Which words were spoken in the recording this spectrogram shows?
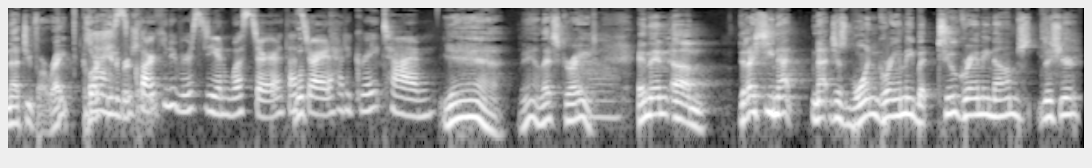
not too right? Clark yes, University. Clark University in Worcester. That's Well- right. I had a great time. Yeah, man, that's great. And then, um, did I see not not just one Grammy, but two Grammy noms this year?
